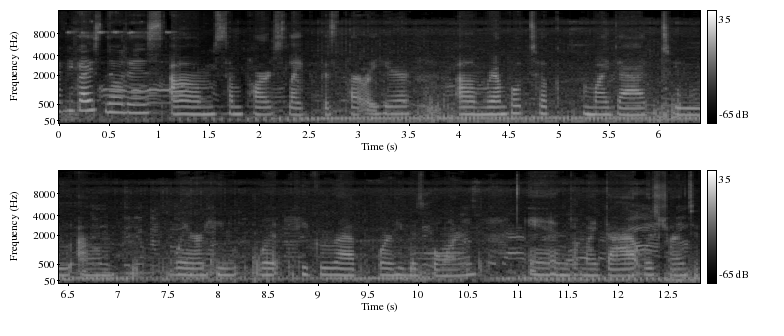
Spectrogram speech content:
if you guys notice um, some parts like this part right here, um, Rambo took my dad to um, where he where he grew up, where he was born, and my dad was trying to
